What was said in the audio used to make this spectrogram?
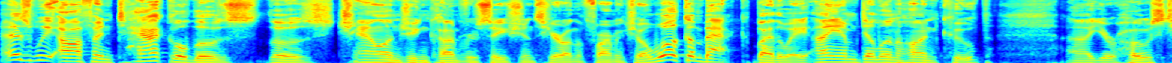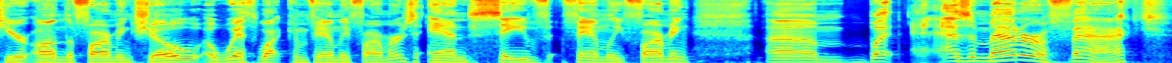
As we often tackle those those challenging conversations here on the Farming Show. Welcome back, by the way. I am Dillon Honcoop, uh, your host here on the Farming Show uh, with Whatcom Family Farmers and Save Family Farming. Um, but as a matter of fact,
